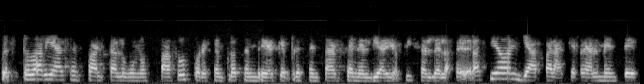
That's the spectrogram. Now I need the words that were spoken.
pues todavía hace falta algunos pasos, por ejemplo, tendría que presentarse en el diario oficial de la Federación ya para que realmente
